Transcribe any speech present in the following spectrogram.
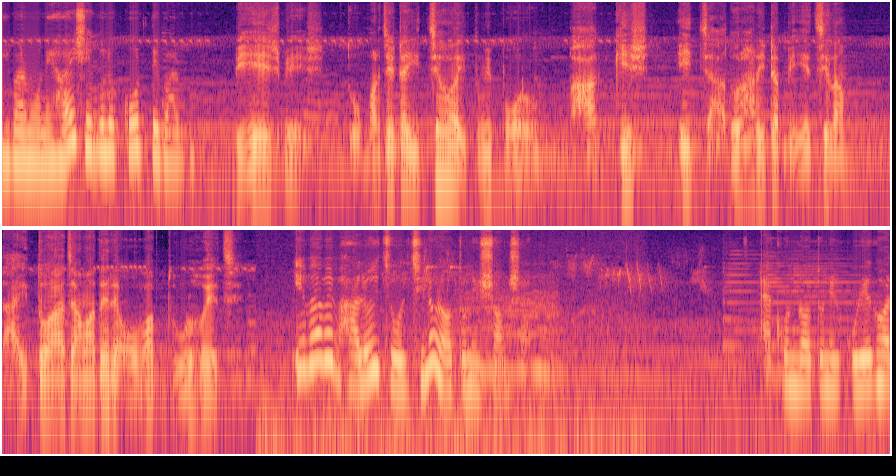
এবার মনে হয় সেগুলো করতে পারব। বেশ বেশ। তোমার যেটা ইচ্ছে হয় তুমি পড়ো। ভাগ্যিস এই জাদুর হাড়িটা পেয়েছিলাম। তাই তো আজ আমাদের অভাব দূর হয়েছে। এভাবে ভালোই চলছিল রতনের সংসার। এখন রতনের কুড়ে ঘর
